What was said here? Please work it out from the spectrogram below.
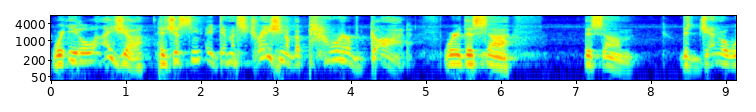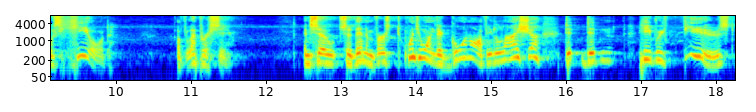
where Elijah has just seen a demonstration of the power of God, where this, uh, this, um, this general was healed of leprosy. And so, so then in verse 21, they're going off. Elisha did, didn't, he refused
